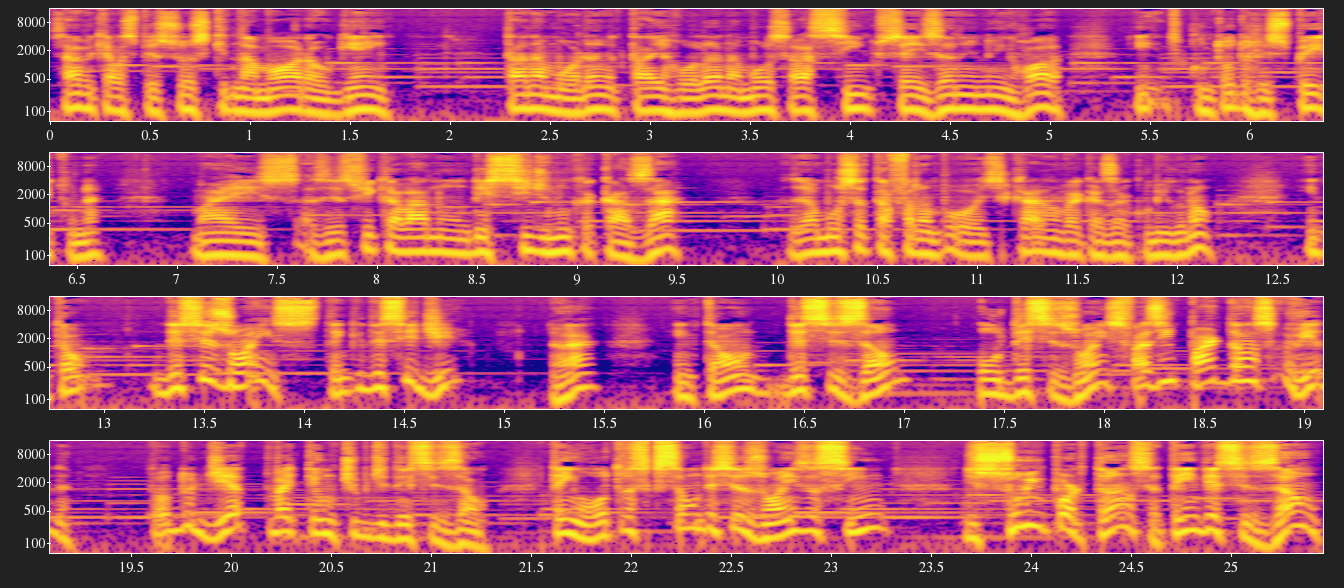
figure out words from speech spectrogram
sabe aquelas pessoas que namoram alguém, tá namorando, tá enrolando a moça há 5, 6 anos e não enrola, com todo respeito, né? Mas às vezes fica lá, não decide nunca casar. A moça tá falando, pô, esse cara não vai casar comigo não. Então, decisões, tem que decidir, né? Então, decisão ou decisões fazem parte da nossa vida. Todo dia vai ter um tipo de decisão. Tem outras que são decisões assim de suma importância. Tem decisão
